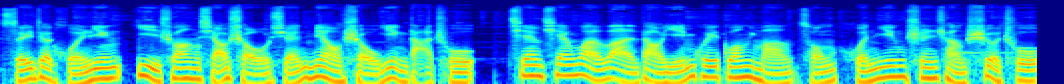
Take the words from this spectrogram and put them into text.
随着魂婴一双小手玄妙手印打出，千千万万道银灰光芒从魂婴身上射出，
